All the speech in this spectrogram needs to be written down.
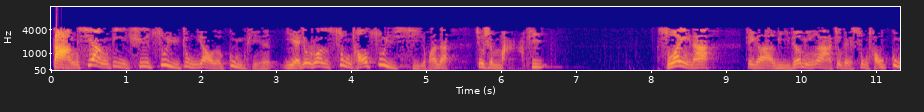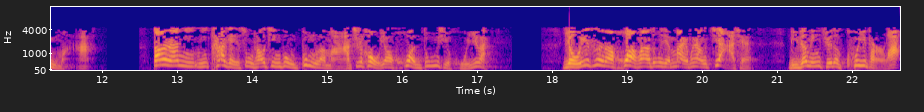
党项地区最重要的贡品，也就是说宋朝最喜欢的就是马匹，所以呢，这个李德明啊就给宋朝贡马。当然你，你他给宋朝进贡，贡了马之后要换东西回来。有一次呢，换回来的东西卖不上价钱，李德明觉得亏本了。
